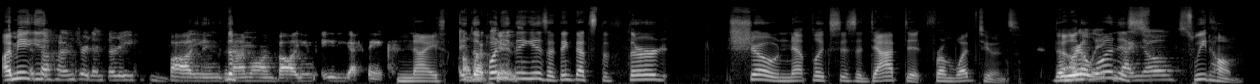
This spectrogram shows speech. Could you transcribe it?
I mean, It's it- 130 volumes, The- and I'm on volume 80, I think. nice. the funny thing is, I think that's the third show Netflix has adapted from webtoons. The other one is I know, Sweet Home.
